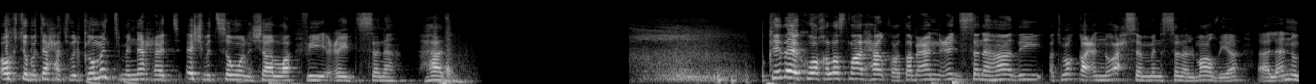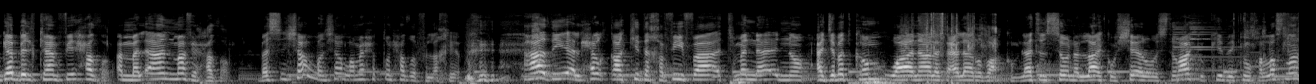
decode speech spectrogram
اكتبوا تحت في الكومنت من ناحية إيش بتسوون إن شاء الله في عيد السنة هذه. وكذا يكون خلصنا الحلقة. طبعا عيد السنة هذه أتوقع إنه أحسن من السنة الماضية آه، لأنه قبل كان في حظر. أما الآن ما في حظر. بس إن شاء الله إن شاء الله ما يحطون حظر في الأخير. هذه الحلقة كذا خفيفة أتمنى إنه عجبتكم ونالت على رضاكم. لا تنسون اللايك والشير والاشتراك وكذا يكون خلصنا.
